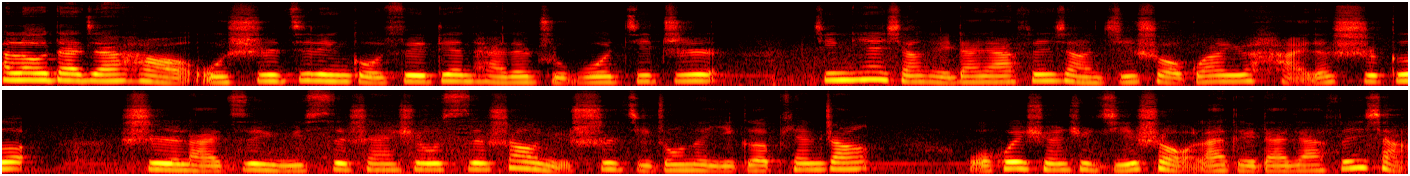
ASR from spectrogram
Hello，大家好，我是鸡零狗碎电台的主播鸡汁，今天想给大家分享几首关于海的诗歌，是来自于四山修斯少女诗集中的一个篇章。我会选取几首来给大家分享，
